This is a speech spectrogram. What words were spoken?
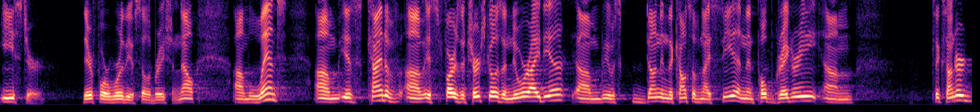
Easter, therefore worthy of celebration. Now, um, Lent um, is kind of, um, as far as the church goes, a newer idea. Um, it was done in the Council of Nicaea, and then Pope Gregory, 600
